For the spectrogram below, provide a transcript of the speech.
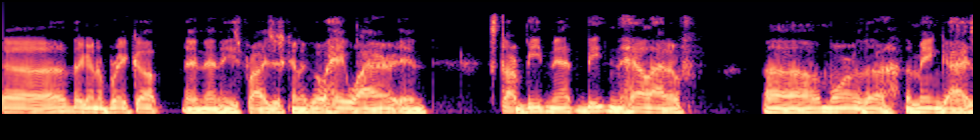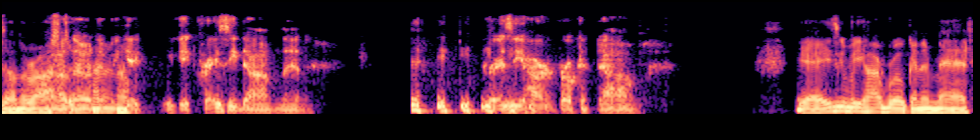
uh, they're gonna break up, and then he's probably just gonna go haywire and start beating that, beating the hell out of uh, more of the the main guys on the roster. Oh, roster. no, then we know. get we get crazy Dom then. Crazy heartbroken Dom. Yeah, he's gonna be heartbroken and mad.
